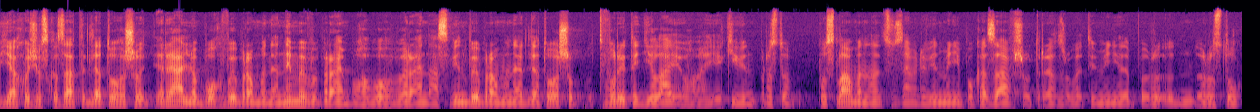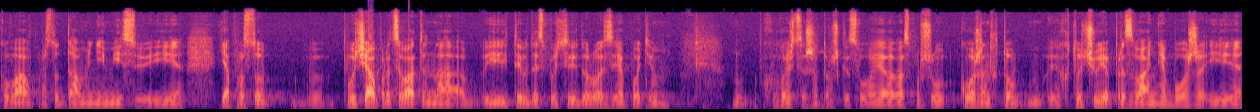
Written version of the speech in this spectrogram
я хочу сказати для того, що реально Бог вибрав мене, не ми вибираємо Бога, Бог вибирає нас. Він вибрав мене для того, щоб творити діла Його, які він просто послав мене на цю землю. Він мені показав, що треба зробити. Він мені розтолкував, просто дав мені місію. І я просто е, почав працювати на і йти десь по цій дорозі, а потім. Ну, хочеться ще трошки свого. Я вас прошу, кожен, хто, хто чує призвання Боже і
